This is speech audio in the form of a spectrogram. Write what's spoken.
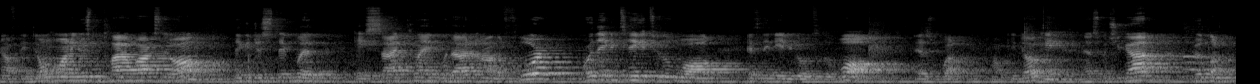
Now, if they don't want to use the plyo box at all, they can just stick with a side plank without it on the floor, or they can take it to the wall if they need to go to the wall as well. Okie dokie, that's what you got. Good luck.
